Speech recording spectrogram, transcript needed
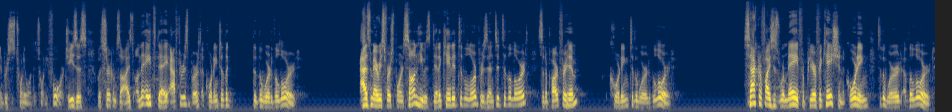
in verses 21 to 24. Jesus was circumcised on the eighth day after his birth according to the, the, the word of the Lord. As Mary's firstborn son, he was dedicated to the Lord, presented to the Lord, set apart for him according to the word of the Lord. Sacrifices were made for purification according to the word of the Lord.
